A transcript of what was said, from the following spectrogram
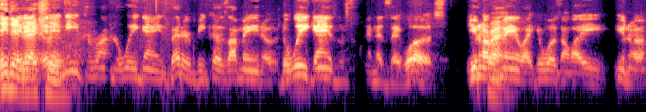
didn't and it- actually. and it need to run the Wii games better because I mean uh, the Wii games was fine as they was. You know what Right. I mean? Like it wasn't like you know.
